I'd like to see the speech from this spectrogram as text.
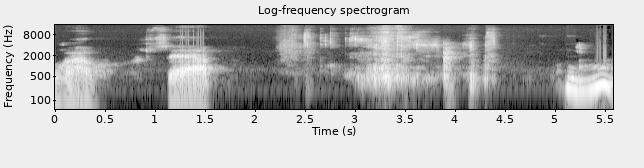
ว้าวแซ่บอืม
